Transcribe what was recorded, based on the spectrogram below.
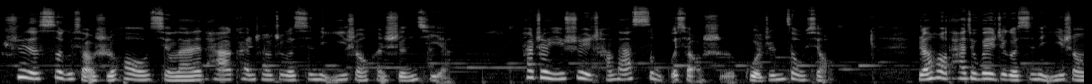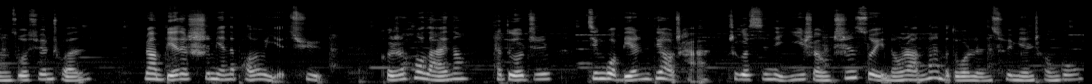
睡了四个小时后醒来，他堪称这个心理医生很神奇呀，他这一睡长达四五个小时，果真奏效。然后他就为这个心理医生做宣传。让别的失眠的朋友也去，可是后来呢？他得知，经过别人的调查，这个心理医生之所以能让那么多人催眠成功，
